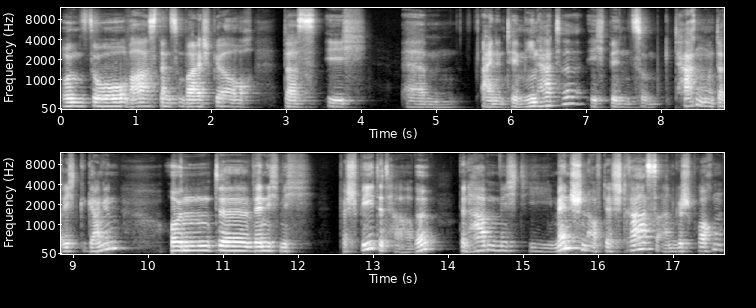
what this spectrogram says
Und so war es dann zum Beispiel auch, dass ich ähm, einen Termin hatte. Ich bin zum Gitarrenunterricht gegangen und äh, wenn ich mich verspätet habe, dann haben mich die Menschen auf der Straße angesprochen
